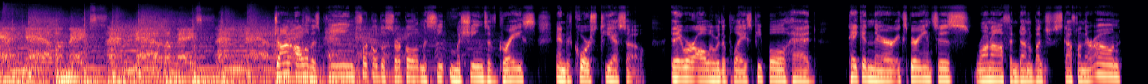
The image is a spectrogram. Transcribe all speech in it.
and never makes and never makes and never. John Oliva's Pain, Circle to Circle, Machines of Grace, and of course TSO. They were all over the place. People had taken their experiences, run off and done a bunch of stuff on their own,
